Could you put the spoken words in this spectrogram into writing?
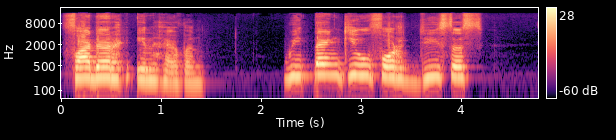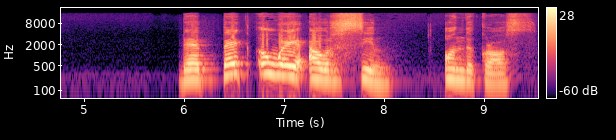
Father in heaven, we thank you for Jesus that take away our sin on the cross.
